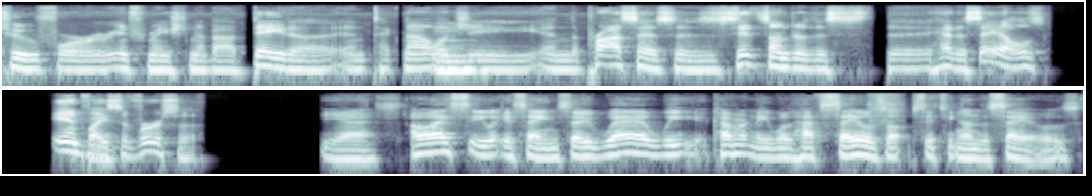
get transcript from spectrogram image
to for information about data and technology Mm-hmm. and the processes sits under this the head of sales and vice versa Yes. Oh, I see what you're saying. So where we currently will have sales up sitting under sales,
